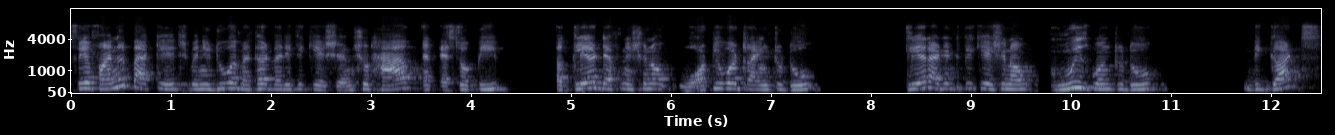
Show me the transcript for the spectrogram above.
So your final package, when you do a method verification, should have an SOP, a clear definition of what you were trying to do, clear identification of who is going to do, the guts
